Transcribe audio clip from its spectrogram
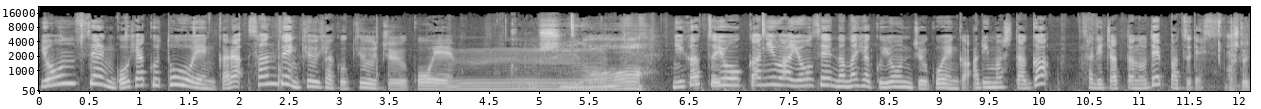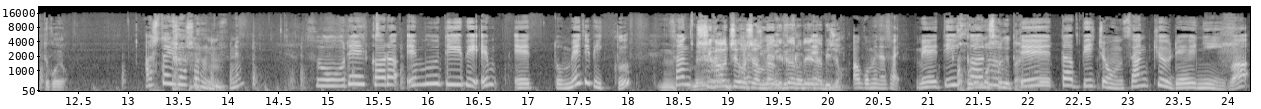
4500等円から3995円。苦しいなぁ。2月8日には4745円がありましたが、下げちゃったので×です。明日行ってこよ明日いらっしゃるんですね。それから MDB、M、えっと、メディビック、違う違う違うメディカルデータビジョンあ、ごめんなさい。メディカルデータビジョン3902は、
